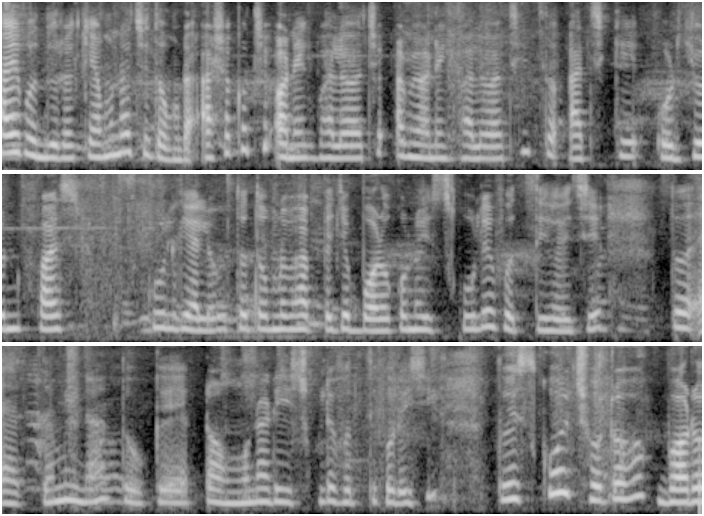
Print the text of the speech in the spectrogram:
হাই বন্ধুরা, কেমন আছো তোমরা? আশা করছি অনেক ভালো আছো, আমি অনেক ভালো আছি। তো আজকে অর্জুন ফার্স্ট স্কুল গেল। তো তোমরা ভাববে যে বড় কোনো স্কুলে ভর্তি হয়েছে। তো একদমই না তো ওকে একটা অঙ্গনারী স্কুলে ভর্তি করেছি। তো স্কুল ছোট হোক, বড়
